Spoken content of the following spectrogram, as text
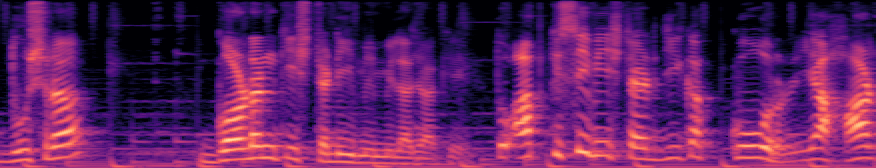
दूसरा गॉर्डन की स्टडी में मिला जाके। तो आप किसी भी स्ट्रेटजी का कोर या हार्ट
